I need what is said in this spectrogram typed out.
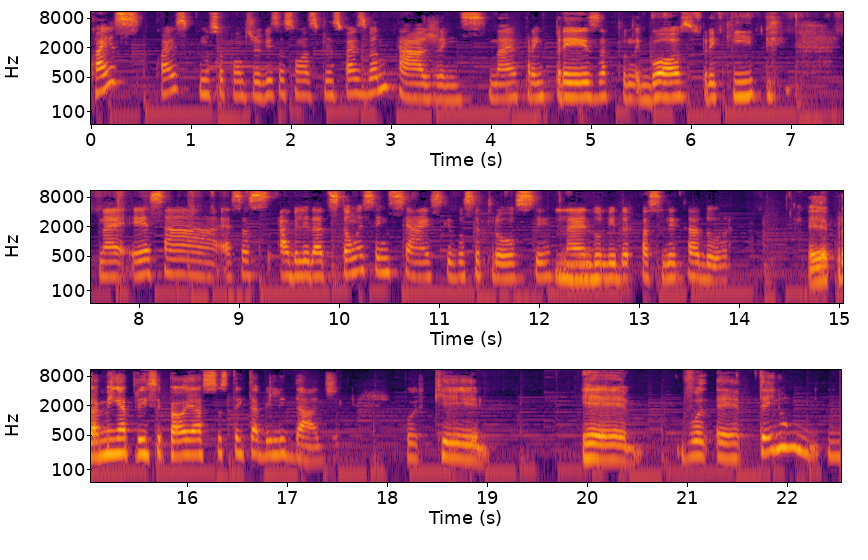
quais, quais, no seu ponto de vista, são as principais vantagens, né, para a empresa, para o negócio, para a equipe, né, essa, essas habilidades tão essenciais que você trouxe, uhum. né, do líder facilitador? É, para mim, a principal é a sustentabilidade, porque é, é, tem um, um,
